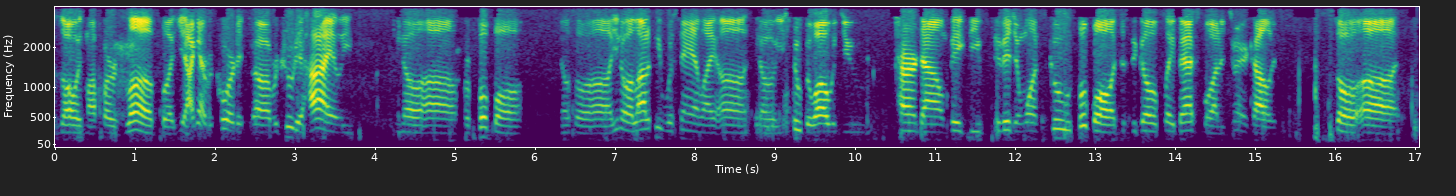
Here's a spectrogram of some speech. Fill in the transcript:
was always my first love. But yeah, I got recorded, uh, recruited highly, you know, uh, for football. You know, so uh, you know, a lot of people were saying like, uh, you know, you stupid. Why would you turn down big D- Division One school football just to go play basketball at a junior college? So, uh,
